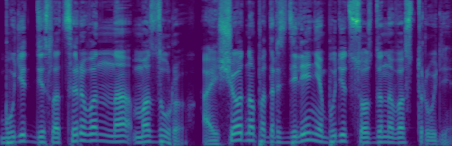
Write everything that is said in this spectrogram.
будет дислоцирован на Мазурах, а еще одно подразделение будет создано в Аструде.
